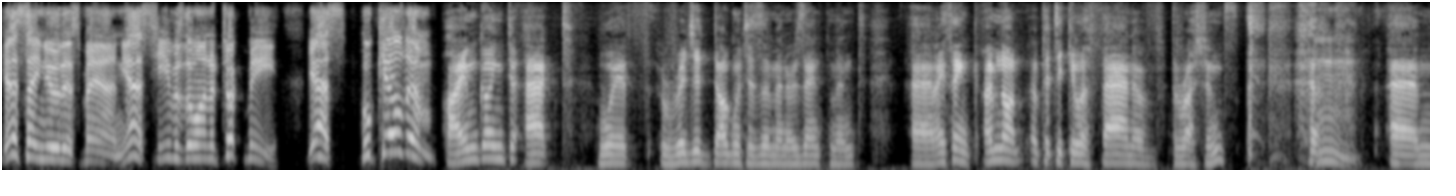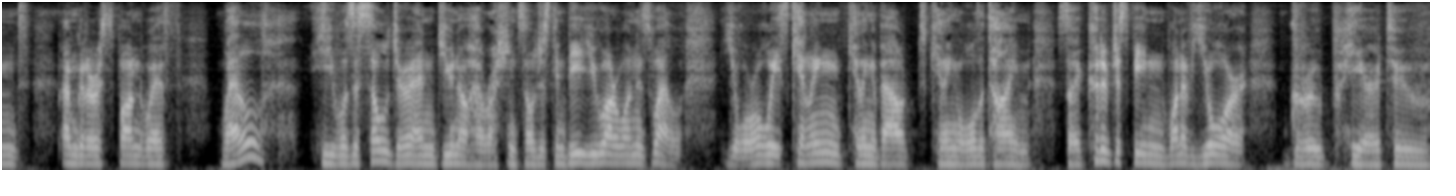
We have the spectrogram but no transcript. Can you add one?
Yes, I knew this man. Yes, he was the one who took me. Yes. Who killed him? I'm going to act with rigid dogmatism and resentment. And I think I'm not a particular fan of the Russians. Hmm. and I'm going to respond with, well, he was a soldier, and you know how Russian soldiers can be. You are one as well. You're always killing, killing about, killing all the time. So it could have just been one of your group here to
